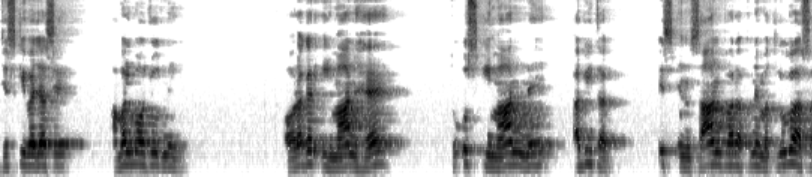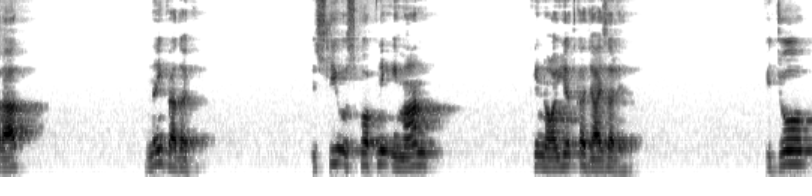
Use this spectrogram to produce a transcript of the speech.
جس کی وجہ سے عمل موجود نہیں۔ اور اگر ایمان ہے تو اس ایمان نے ابھی تک اس انسان پر اپنے مطلوبہ اثرات نہیں پیدا کیے۔ اس لیے اس کو اپنی ایمان کی نوعیت کا جائزہ لے کہ جو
